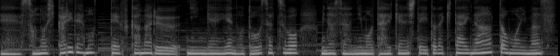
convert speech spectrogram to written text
えー、その光でもって深まる人間への洞察を皆さんにも体験していただきたいなと思います。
